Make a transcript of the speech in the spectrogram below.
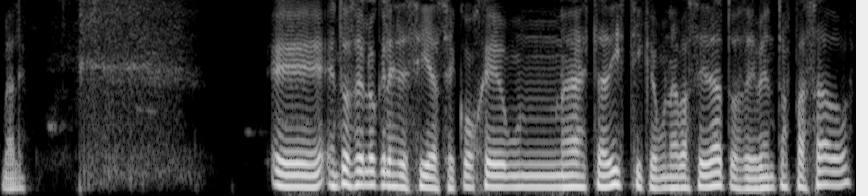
¿vale? Eh, entonces, lo que les decía, se coge una estadística, una base de datos de eventos pasados,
